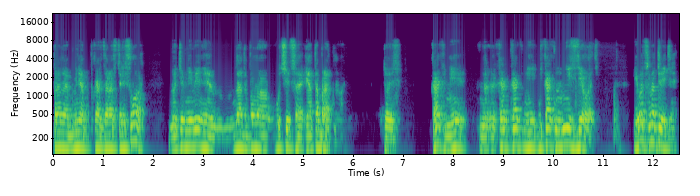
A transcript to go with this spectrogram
Правда, меня каждый раз трясло, но тем не менее надо было учиться и от обратного. То есть как не, как, как не, как не сделать. И вот смотрите,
